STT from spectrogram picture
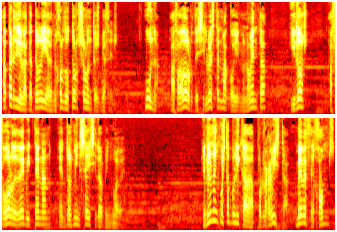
ha perdido la categoría de mejor doctor solo en tres veces. Una a favor de Sylvester McCoy en el 90 y dos a favor de David Tennant en 2006 y 2009. En una encuesta publicada por la revista BBC Homes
